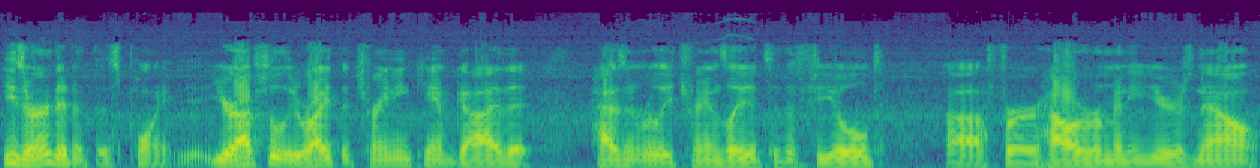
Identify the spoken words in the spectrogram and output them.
he's earned it at this point. You're absolutely right. The training camp guy that hasn't really translated to the field uh, for however many years now.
